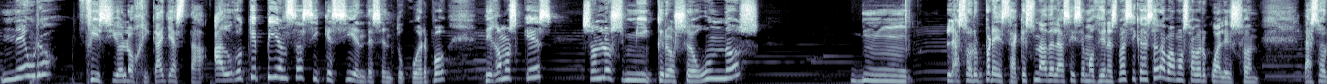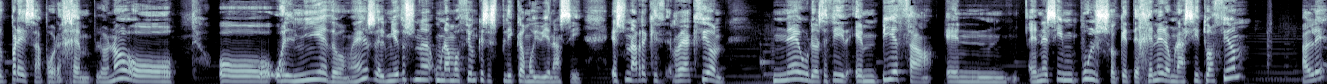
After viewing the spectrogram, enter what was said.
neurofisiológica, ya está, algo que piensas y que sientes en tu cuerpo. Digamos que es son los microsegundos mm, la sorpresa, que es una de las seis emociones básicas, ahora vamos a ver cuáles son. La sorpresa, por ejemplo, ¿no? O, el miedo, ¿eh? El miedo es una, emoción que se explica muy bien así. Es una reacción neuro, es decir, empieza en, en ese impulso que te genera una situación, ¿vale?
